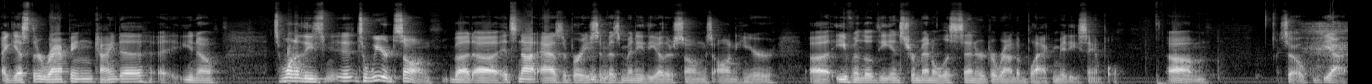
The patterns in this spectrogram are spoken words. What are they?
I guess they're rapping, kind of. Uh, you know, it's one of these. It's a weird song, but uh, it's not as abrasive as many of the other songs on here. Uh, even though the instrumental is centered around a black MIDI sample. Um, so yeah,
